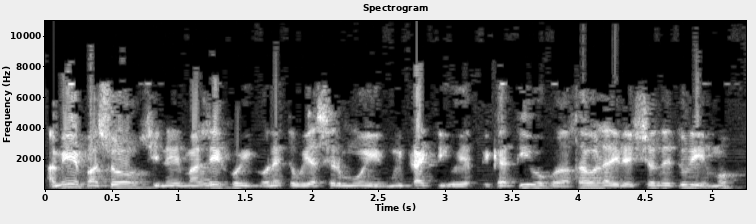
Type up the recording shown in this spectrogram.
a mí me pasó, sin ir más lejos, y con esto voy a ser muy, muy práctico y explicativo, cuando estaba en la dirección de turismo,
